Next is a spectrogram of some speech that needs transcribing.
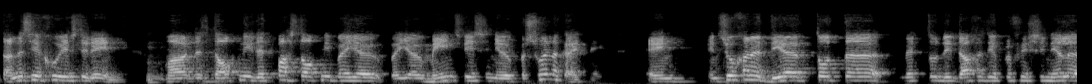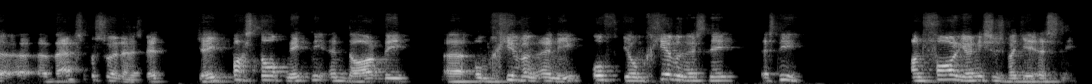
dan is jy 'n goeie student. Hmm. Maar dis dalk nie dit pas dalk nie by jou by jou menswees en jou persoonlikheid nie. En en so gaan dit deur tot uh weet tot die dag as jy 'n professionele uh, uh, werkspersoon is, weet jy pas dalk net nie in daardie uh omgewing in nie of die omgewing is nie is nie aanvaar jou nie soos wat jy is nie.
